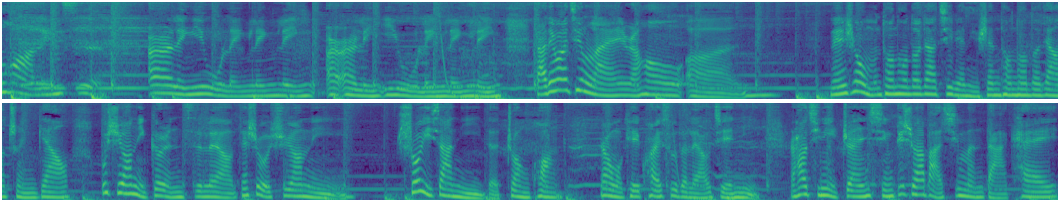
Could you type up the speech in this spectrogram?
电话零四二二零一五零零零二二零一五零零零，打电话进来，然后呃，男生我们通通都叫级别，女生通通都叫唇膏，不需要你个人资料，但是我需要你说一下你的状况，让我可以快速的了解你，然后请你专心，必须要把心门打开。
